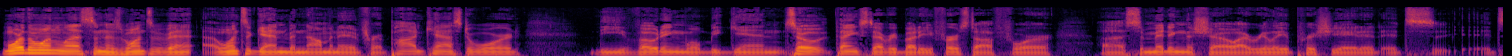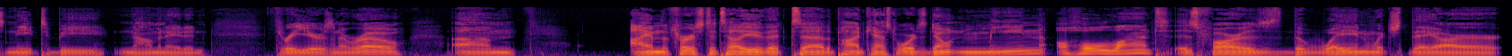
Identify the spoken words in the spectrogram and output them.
more than one lesson has once been once again been nominated for a podcast award. The voting will begin. So, thanks to everybody first off for uh, submitting the show. I really appreciate it. It's it's neat to be nominated three years in a row. Um, I am the first to tell you that uh, the podcast awards don't mean a whole lot as far as the way in which they are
